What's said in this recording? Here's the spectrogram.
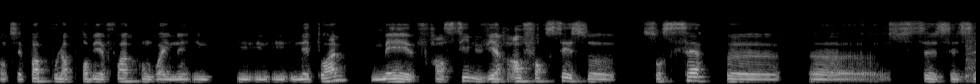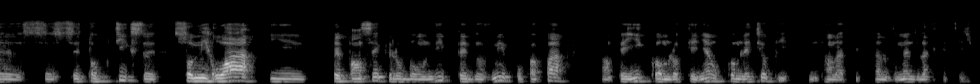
Donc, ce n'est pas pour la première fois qu'on voit une, une, une, étoile, mais Francine vient renforcer ce, ce cercle, euh, cette optique, ce, miroir qui fait penser que le Burundi peut devenir, pourquoi pas, un pays comme le Kenya ou comme l'Éthiopie dans, dans le domaine de l'athlétisme.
